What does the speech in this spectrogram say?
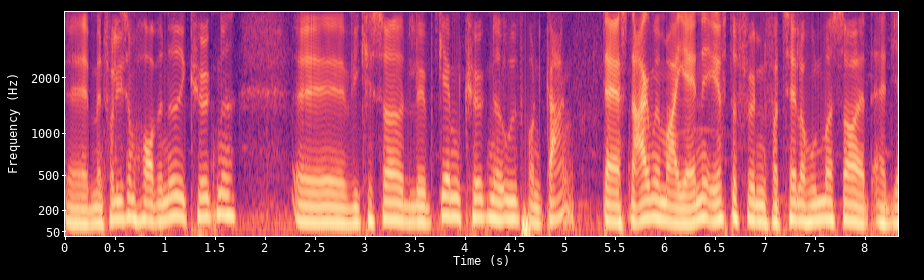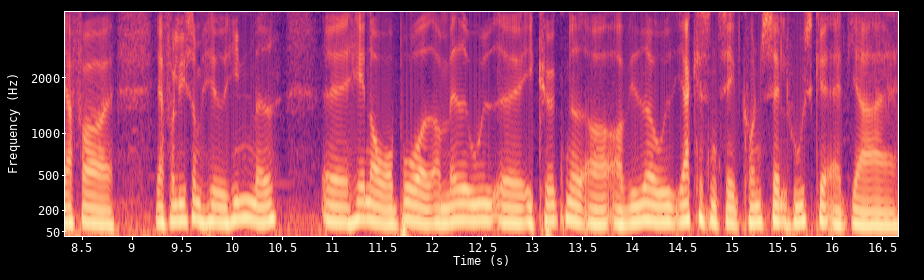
Øh, men for ligesom hoppet ned i køkkenet, øh, vi kan så løbe gennem køkkenet ud på en gang, da jeg snakker med Marianne efterfølgende, fortæller hun mig så, at, at jeg, får, jeg får ligesom hævet hende med øh, hen over bordet og med ud øh, i køkkenet og, og videre ud. Jeg kan sådan set kun selv huske, at jeg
